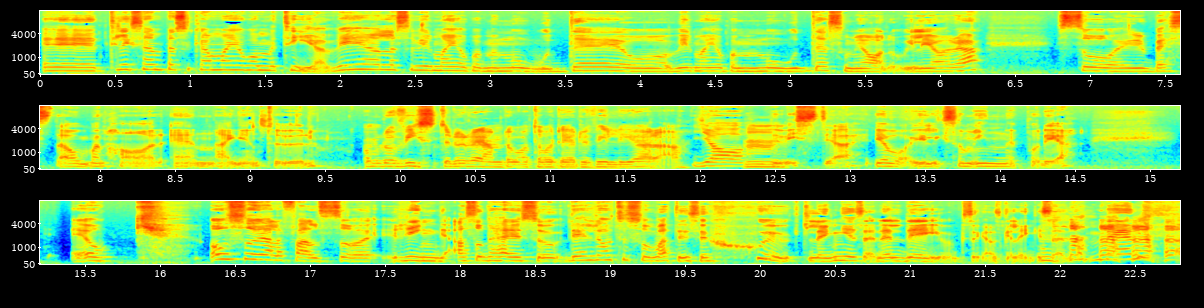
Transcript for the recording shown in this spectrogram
eh, till exempel så kan man jobba med TV eller så vill man jobba med mode och vill man jobba med mode som jag då vill göra så är det bästa om man har en agentur. Om då visste du redan då att det var det du ville göra? Ja, det visste jag. Jag var ju liksom inne på det. Och, och så i alla fall så ringde, alltså det här är så, det låter som att det är så sjukt länge sedan, eller det är ju också ganska länge sedan. Men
